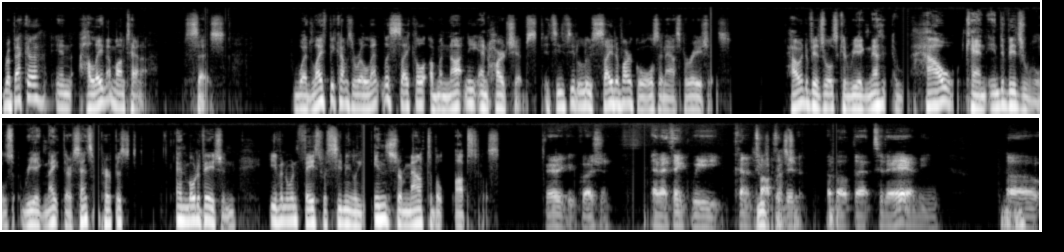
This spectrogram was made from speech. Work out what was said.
Rebecca in Helena, Montana, says, "When life becomes a relentless cycle of monotony and hardships, it's easy to lose sight of our goals and aspirations how individuals can reignite how can individuals reignite their sense of purpose and motivation even when faced with seemingly insurmountable obstacles Very good question. And I think we kind of Huge talked a bit about that today. I mean, uh,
